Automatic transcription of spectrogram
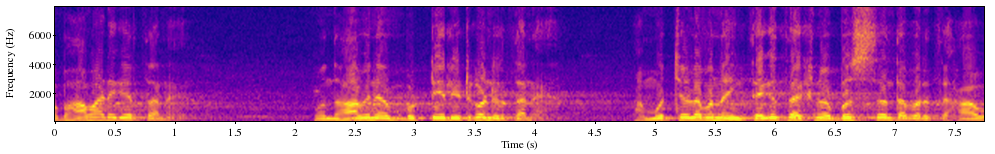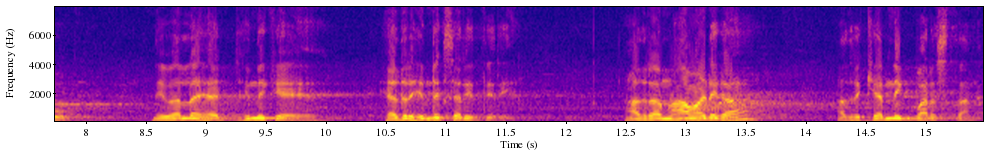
ಒಬ್ಬ ಹಾವಾಡಿಗೆ ಇರ್ತಾನೆ. ಒಂದು ಹಾವಿನ ಬುಟ್ಟಿಯಲ್ಲಿ ಇಟ್ಕೊಂಡಿರ್ತಾನೆ. ಆ ಮುಚ್ಚಳವನ್ನು ಹಿಂಗೆ ತೆಗೆದ ತಕ್ಷಣ ಬಸ್ ಅಂತ ಬರುತ್ತೆ ಹಾವು. ನೀವೆಲ್ಲ ಹಿಂದಕ್ಕೆ ಹೆದ್ರ ಹಿಂದಕ್ಕೆ ಸರಿತೀರಿ. ಆದರೆ ಅವನ ಹಾವಾಡಿಗ ಅದ್ರ ಕೆನ್ನಿಗೆ ಬಾರಿಸ್ತಾನೆ.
